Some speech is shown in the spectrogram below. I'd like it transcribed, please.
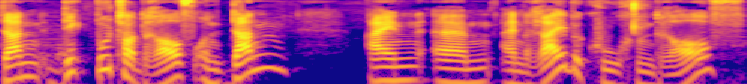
dann dick Butter drauf und dann ein, ähm, ein Reibekuchen drauf.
